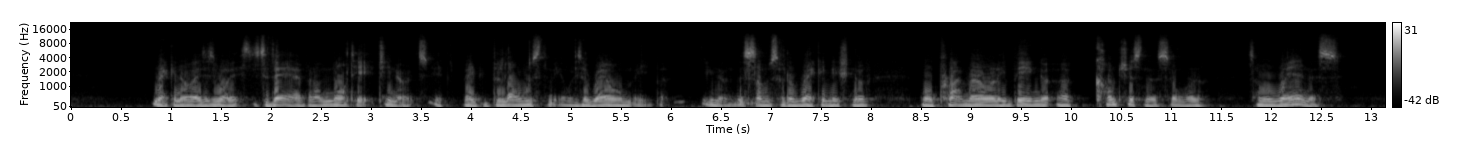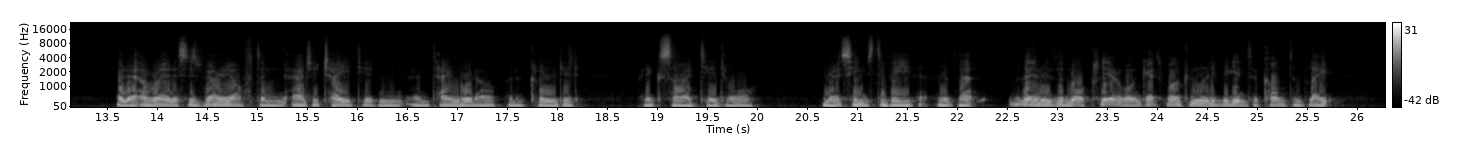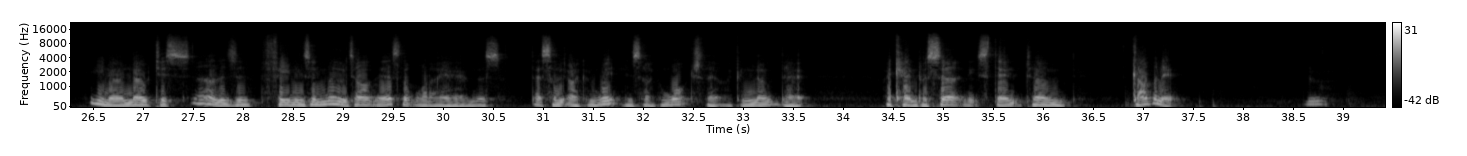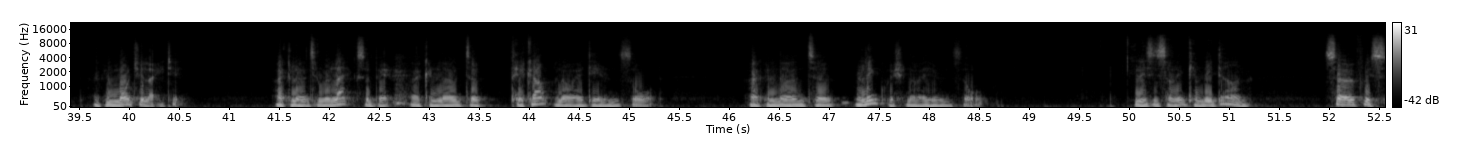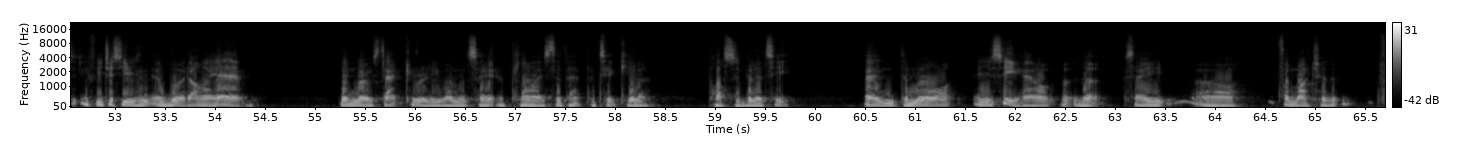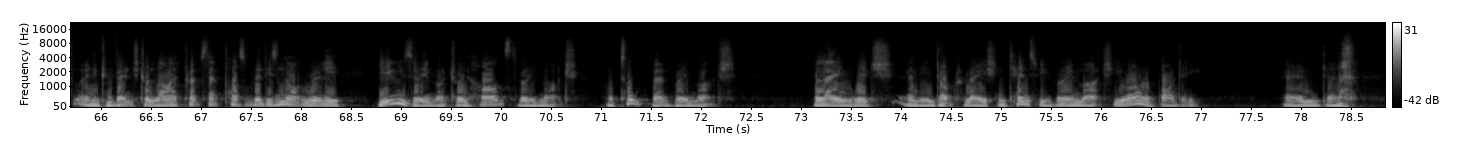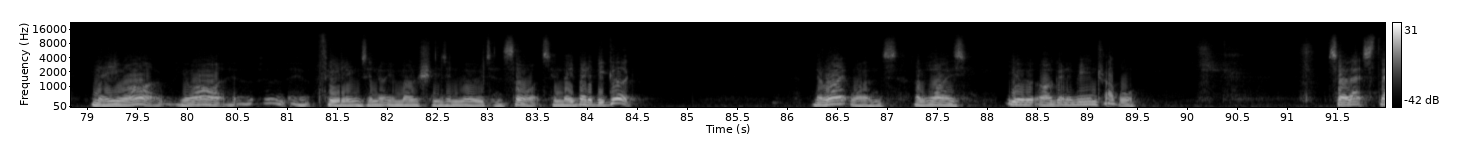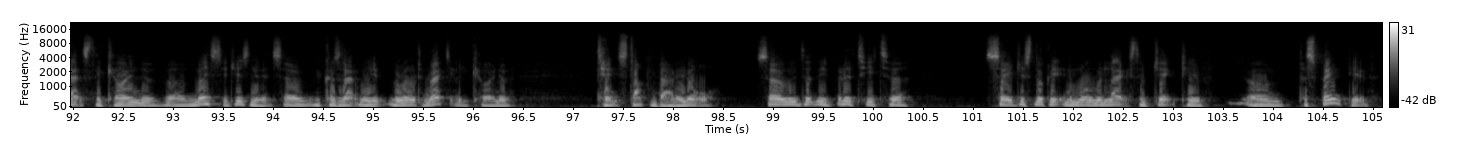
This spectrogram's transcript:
recognizes well it's, it's there but I'm not it you know it maybe belongs to me or is around me but you know there's some sort of recognition of more primarily being a, consciousness or some awareness and that awareness is very often agitated and, and tangled up and occluded and excited, or you know, it seems to be that, that then the more clearer one gets, one can really begin to contemplate, you know, notice, oh, there's feelings and moods, aren't there? That's not what I am. That's, that's something I can witness, I can watch that, I can note that. I can, to a certain extent, um, govern it. I can modulate it. I can learn to relax a bit. I can learn to pick up an idea and thought. I can learn to relinquish an idea and thought. And this is something that can be done. So if we if we just using the word "I am," then most accurately one would say it applies to that particular possibility. And the more, and you see how that say uh, for much of the, in a conventional life, perhaps that possibility is not really used very much or enhanced very much or talked about very much. The language and the indoctrination tends to be very much you are a body, and uh, you know you are you are uh, feelings and emotions and moods and thoughts, and they better be good, the right ones. Otherwise, you are going to be in trouble. So that's that's the kind of uh, message, isn't it? So because of that, we, we're automatically kind of tensed up about it all. So that the ability to say, just look at it in a more relaxed, objective um, perspective,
